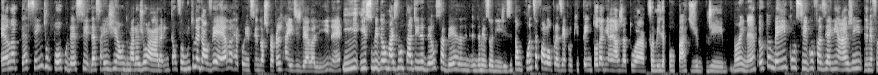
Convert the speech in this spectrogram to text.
ela descende um pouco desse, dessa região do Marajoara. Então, foi muito legal ver ela reconhecendo as próprias raízes dela ali, né? E isso me deu mais vontade ainda de eu saber das, das minhas origens. Então, quando você falou, por exemplo, que tem toda a linhagem da tua família por parte de, de mãe, né? Eu também consigo fazer a linhagem da minha família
